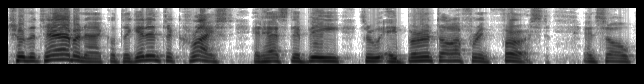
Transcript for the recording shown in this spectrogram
to the tabernacle, to get into Christ, it has to be through a burnt offering first. And so,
